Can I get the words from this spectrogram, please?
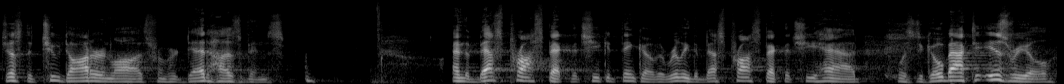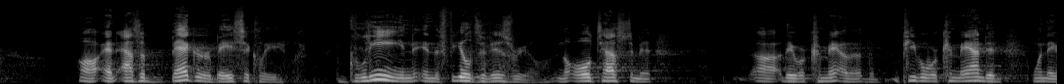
just the two daughter in laws from her dead husbands. And the best prospect that she could think of, really the best prospect that she had, was to go back to Israel uh, and, as a beggar, basically, glean in the fields of Israel. In the Old Testament, uh, they were uh, the people were commanded when they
